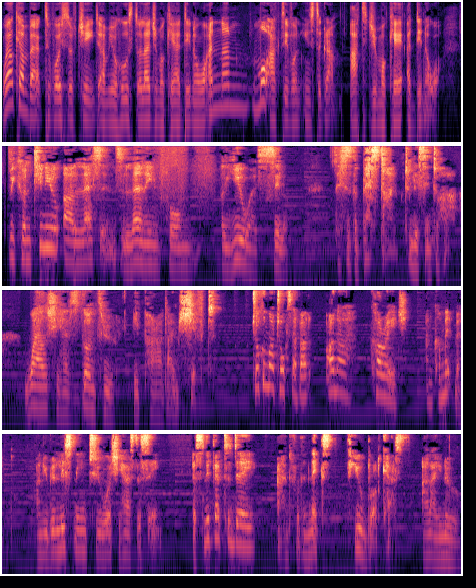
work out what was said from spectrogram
Welcome back to Voice of Change. I'm your host, Olajumoke Adinowo, and I'm more active on Instagram at Jumoke Adinowo. We continue our lessons learning from a US sailor. This is the best time to listen to her while she has gone through a paradigm shift. Tokunbo talks about honor, courage, and commitment. And you'll be listening to what she has to say. A snippet today and for the next few broadcasts. And I know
